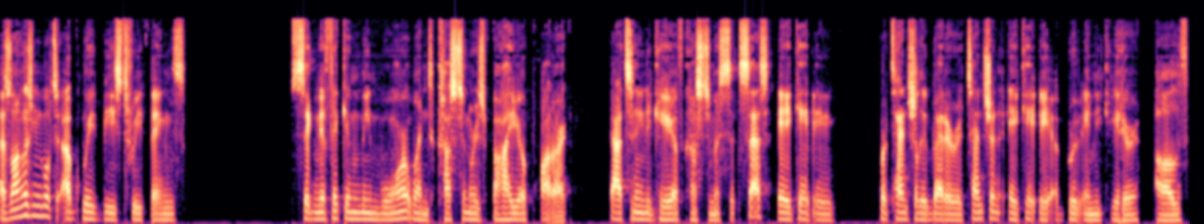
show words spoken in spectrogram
As long as you're able to upgrade these three things significantly more when customers buy your product, that's an indicator of customer success, aka potentially better retention, aka a good indicator of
